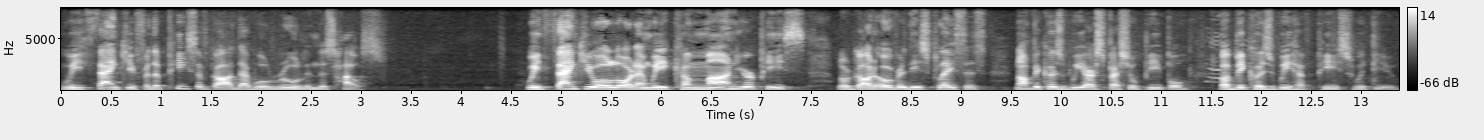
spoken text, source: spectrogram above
we thank you for the peace of God that will rule in this house. We thank you, O Lord, and we command your peace, Lord God, over these places, not because we are special people, but because we have peace with you.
